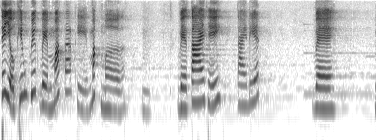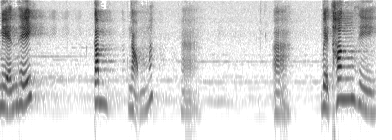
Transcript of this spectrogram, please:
thí dụ khiếm khuyết về mắt á, thì mắt mờ ừ. về tai thì tai điếc về miệng thì câm ngọng á à, à, về thân thì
